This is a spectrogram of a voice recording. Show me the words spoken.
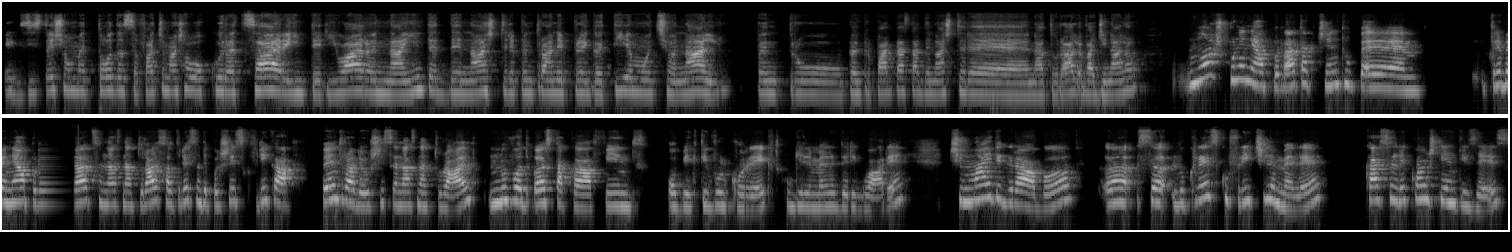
Există și o metodă să facem așa o curățare interioară înainte de naștere pentru a ne pregăti emoțional pentru, pentru partea asta de naștere naturală, vaginală? Nu aș pune neapărat accentul pe trebuie neapărat să nasc natural sau trebuie să depășesc frica pentru a reuși să nasc natural. Nu văd ăsta ca fiind obiectivul corect, cu ghilimele de rigoare, ci mai degrabă uh, să lucrez cu fricile mele ca să le conștientizez,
